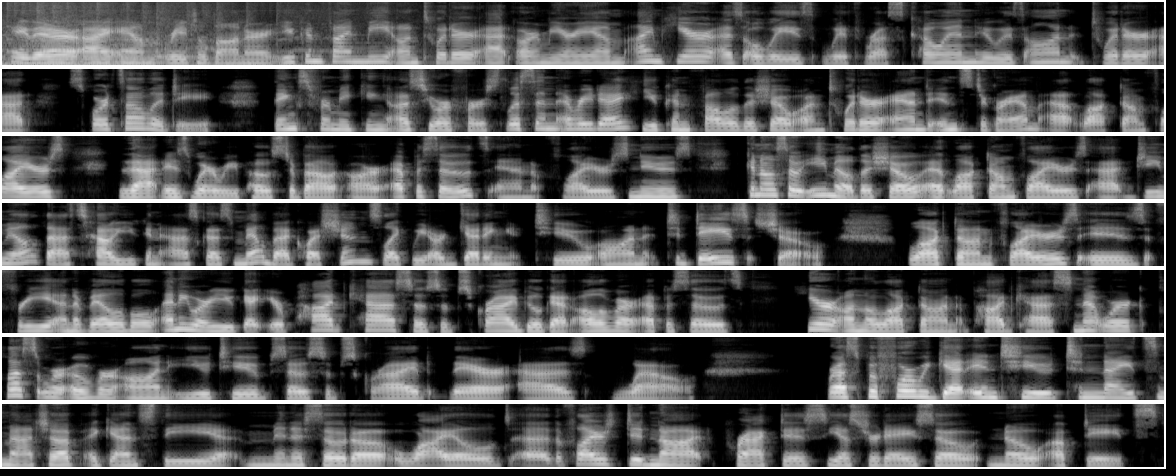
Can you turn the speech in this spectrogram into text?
Hey there, I am Rachel Donner. You can find me on Twitter at rmiriam. I'm here as always with Russ Cohen, who is on Twitter at Sportsology. Thanks for making us your first listen every day. You can follow the show on Twitter and Instagram at Locked On Flyers. That is where we post about our episodes and Flyers news. You can also email the show at lockedonflyers at gmail. That's how you can ask us mailbag questions like we are getting to on today's show. Locked On Flyers is free and available anywhere you get your podcast. So subscribe. You'll get all of our episodes here on the Locked On Podcast Network. Plus, we're over on YouTube. So subscribe there as well. Russ, before we get into tonight's matchup against the Minnesota Wild, uh, the Flyers did not practice yesterday, so no updates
